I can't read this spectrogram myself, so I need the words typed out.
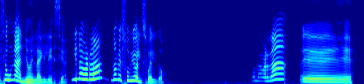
hace un año en la iglesia y la verdad no me subió el sueldo. Pues la verdad, eh,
